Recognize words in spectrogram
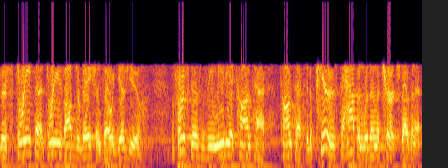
there's three th- three observations I would give you. The first is, is the immediate context. Context. It appears to happen within the church, doesn't it?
